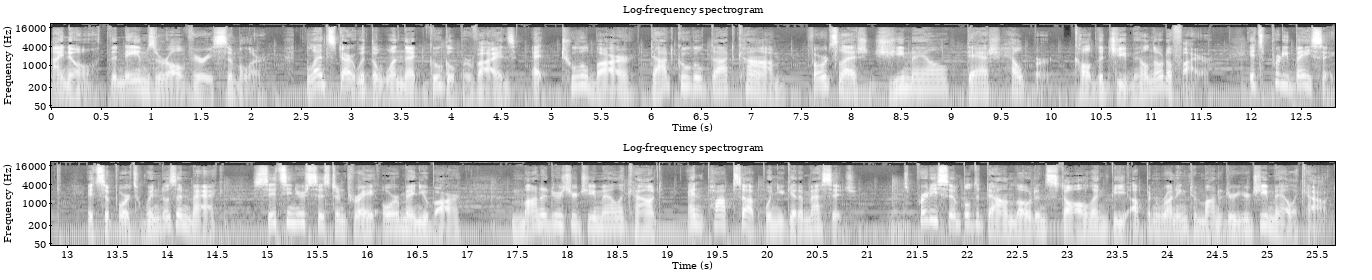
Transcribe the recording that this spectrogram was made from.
I know, the names are all very similar. Let's start with the one that Google provides at toolbar.google.com forward slash gmail dash helper called the Gmail Notifier. It's pretty basic. It supports Windows and Mac, sits in your system tray or menu bar, monitors your Gmail account, and pops up when you get a message. It's pretty simple to download, install, and be up and running to monitor your Gmail account.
